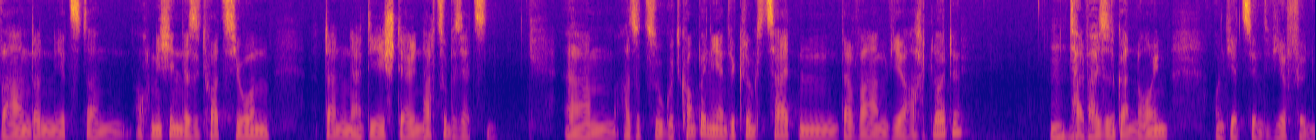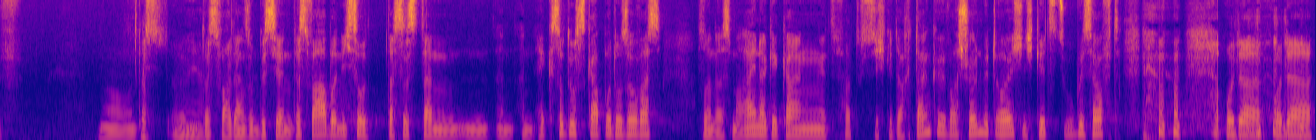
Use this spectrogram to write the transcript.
waren dann jetzt dann auch nicht in der Situation, dann die Stellen nachzubesetzen. Ähm, also zu Good Company Entwicklungszeiten, da waren wir acht Leute, mhm. teilweise sogar neun und jetzt sind wir fünf. Ja, und das, äh, ja. das war dann so ein bisschen, das war aber nicht so, dass es dann ein, ein Exodus gab oder sowas, sondern da ist mal einer gegangen, jetzt hat sich gedacht, danke, war schön mit euch, ich gehe jetzt zu Ubisoft. oder, oder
